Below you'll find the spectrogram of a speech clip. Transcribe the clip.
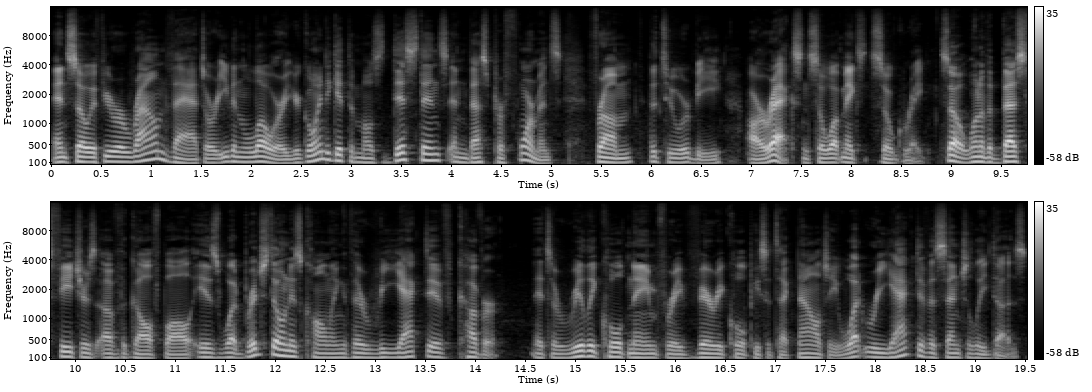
And so if you're around that or even lower, you're going to get the most distance and best performance from the Tour B RX. And so what makes it so great? So one of the best features of the golf ball is what Bridgestone is calling the reactive cover. It's a really cool name for a very cool piece of technology. What reactive essentially does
